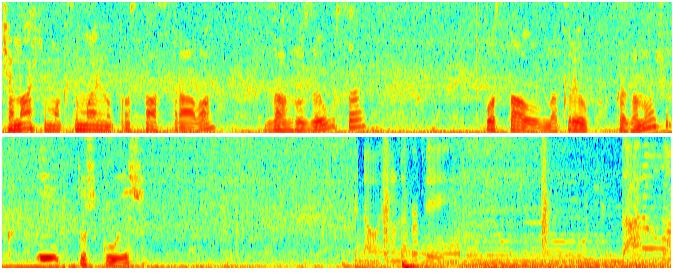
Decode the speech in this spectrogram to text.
Чанахи максимально проста страва. Загрузив все, поставив, накрив казаночок і тушкуєш. I don't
